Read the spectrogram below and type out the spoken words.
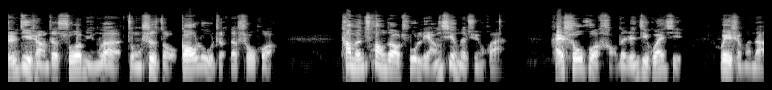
实际上，这说明了总是走高路者的收获。他们创造出良性的循环，还收获好的人际关系。为什么呢？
